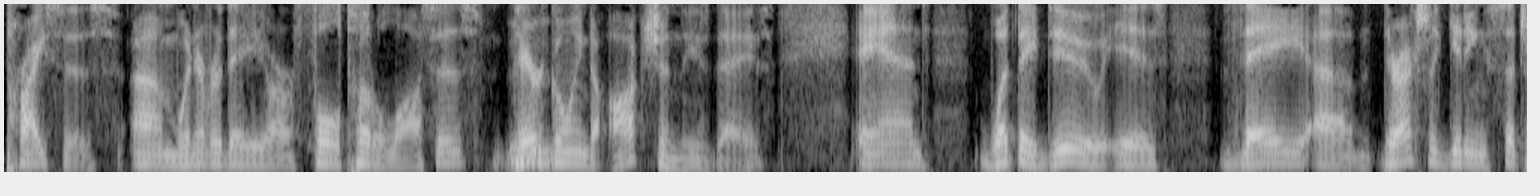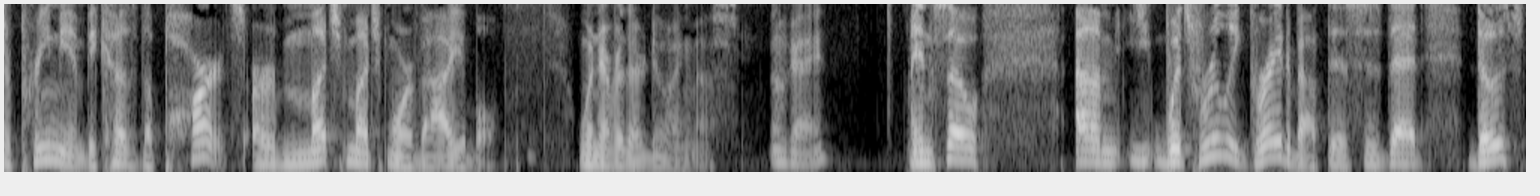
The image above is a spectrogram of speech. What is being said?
prices um, whenever they are full total losses they're going to auction these days and what they do is they um, they're actually getting such a premium because the parts are much much more valuable whenever they're doing this Okay. and so, um, what's really great about this is that those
